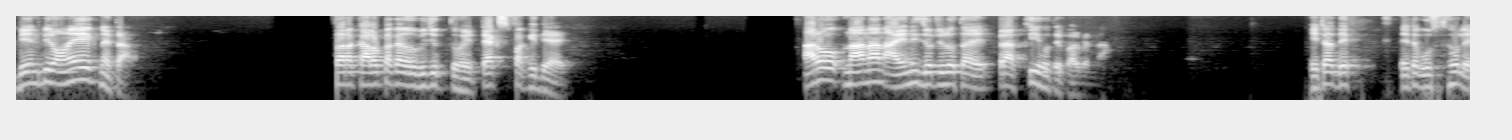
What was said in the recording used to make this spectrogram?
বিএনপির অনেক নেতা, তারা কালো টাকায় অভিযুক্ত হয়ে ট্যাক্স ফাঁকি দেয়। আরও নানান আইনি জটিলতায় প্রার্থী হতে পারবেন না। এটা দেখ, এটা বুঝতে হলে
